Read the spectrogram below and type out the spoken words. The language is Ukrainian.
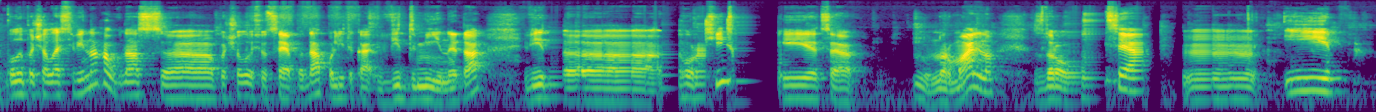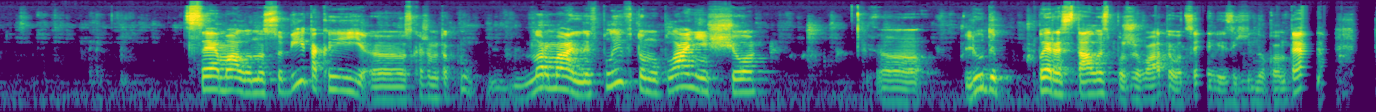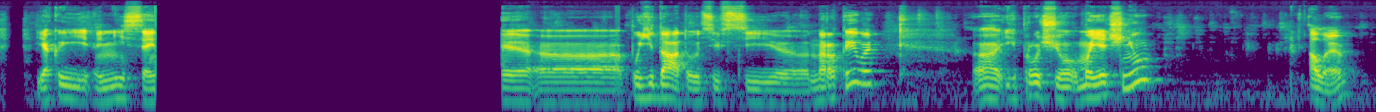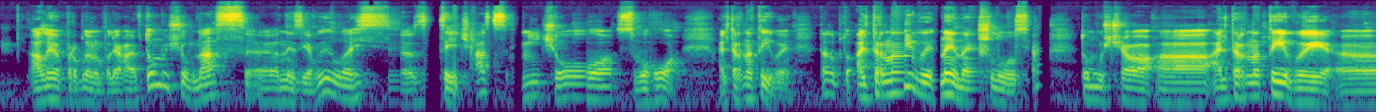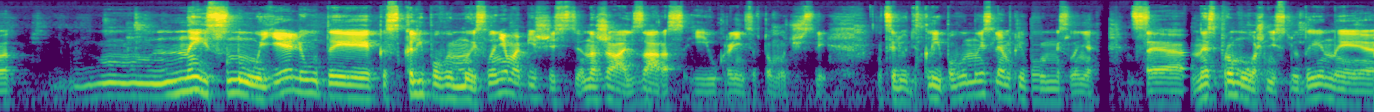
коли почалась війна, в нас е, почалось оце да, політика відміни да, від е, російського, і це ну, нормально, здорова позиція. І це мало на собі такий, е, скажімо так, ну, нормальний вплив в тому плані, що е, люди перестали споживати оцей весь гідноконтент, який нісся е, поїдати оці всі наративи і прочу маячню. Але, але проблема полягає в тому, що в нас е, не з'явилось е, за цей час нічого свого альтернативи. Та, тобто альтернативи не знайшлося, тому що е, альтернативи. Не існує люди з кліповим мисленням, а більшість, на жаль, зараз і українців в тому числі. Це люди з кліповим мисленням. Кліпове мислення це неспроможність людини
